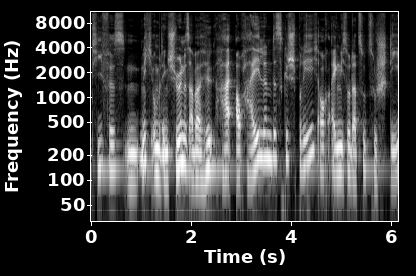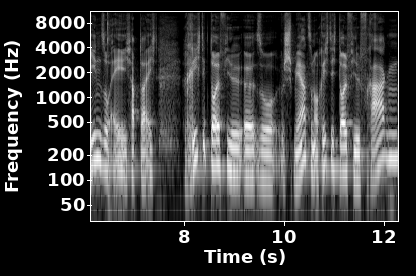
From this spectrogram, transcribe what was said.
tiefes, nicht unbedingt schönes, aber auch heilendes Gespräch, auch eigentlich so dazu zu stehen, so ey, ich habe da echt richtig doll viel äh, so Schmerz und auch richtig doll viel Fragen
